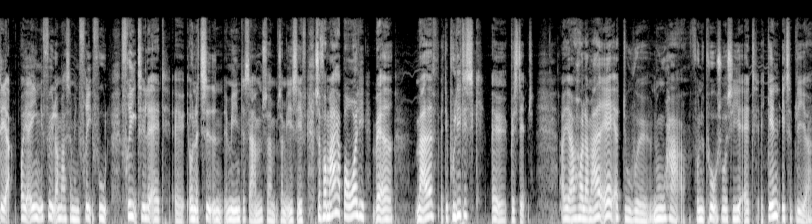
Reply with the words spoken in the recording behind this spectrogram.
der, og jeg egentlig føler mig som en fri fugl, fri til at øh, under tiden mene det samme som, som SF. Så for mig har borgerlig været meget det politisk øh, bestemt. Og jeg holder meget af, at du øh, nu har fundet på, så at sige, at genetablere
